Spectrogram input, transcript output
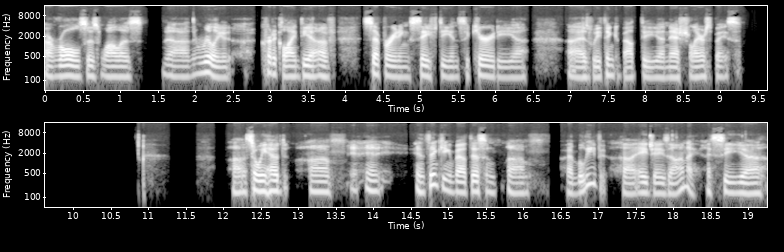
roles as well as uh, the really critical idea of separating safety and security uh, uh, as we think about the uh, national airspace. Uh, so we had, uh, in, in, thinking about this, and um, I believe AJ's on. I, I see the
